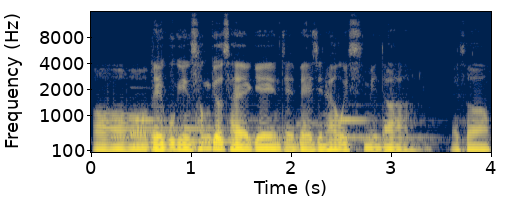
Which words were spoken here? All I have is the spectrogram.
어, 외국인 선교사에게 이제 매진하고 있습니다. 그래서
